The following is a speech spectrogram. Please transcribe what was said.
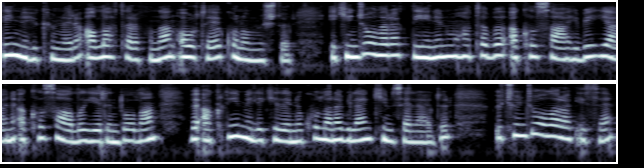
Din ve hükümleri Allah tarafından ortaya konulmuştur. İkinci olarak dinin muhatabı akıl sahibi yani akıl sağlığı yerinde olan ve akli melekelerini kullanabilen kimselerdir. Üçüncü olarak ise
